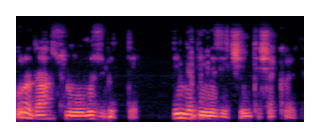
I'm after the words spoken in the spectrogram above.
Burada sunumumuz bitti. Dinlediğiniz için teşekkür ederim.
